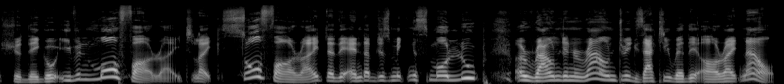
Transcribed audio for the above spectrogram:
Should they go even more far right? Like so far right that they end up just making a small loop around and around to exactly where they are right now.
